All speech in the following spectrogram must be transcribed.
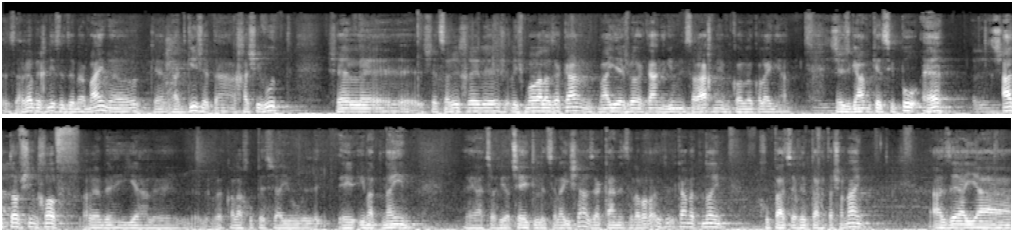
אז הרב הכניס את זה במיימר, כן, להדגיש את החשיבות של, שצריך לשמור על הזקן, מה יש בזקן, גימל צרחמים, כל, כל העניין. יש גם כסיפור, אה? עד טוב שנחוף הרב הגיע לכל החופש שהיו עם התנאים. היה צריך להיות שייטל אצל האישה, זה כאן אצל הבחור, כמה תנועים, חופה צריך להיות תחת השמיים. אז זה היה...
